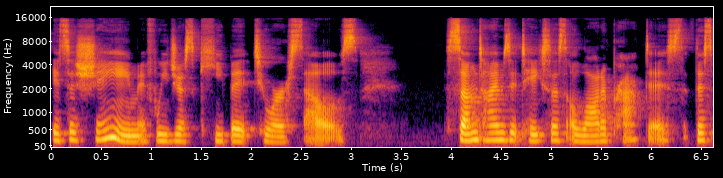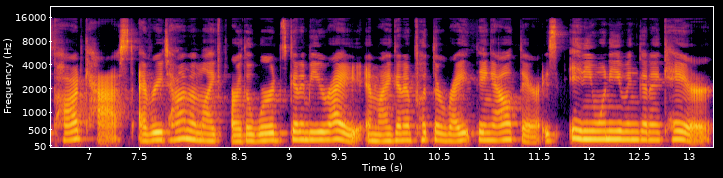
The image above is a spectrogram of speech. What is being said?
it's a shame if we just keep it to ourselves. Sometimes it takes us a lot of practice. This podcast, every time I'm like, are the words going to be right? Am I going to put the right thing out there? Is anyone even going to care?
